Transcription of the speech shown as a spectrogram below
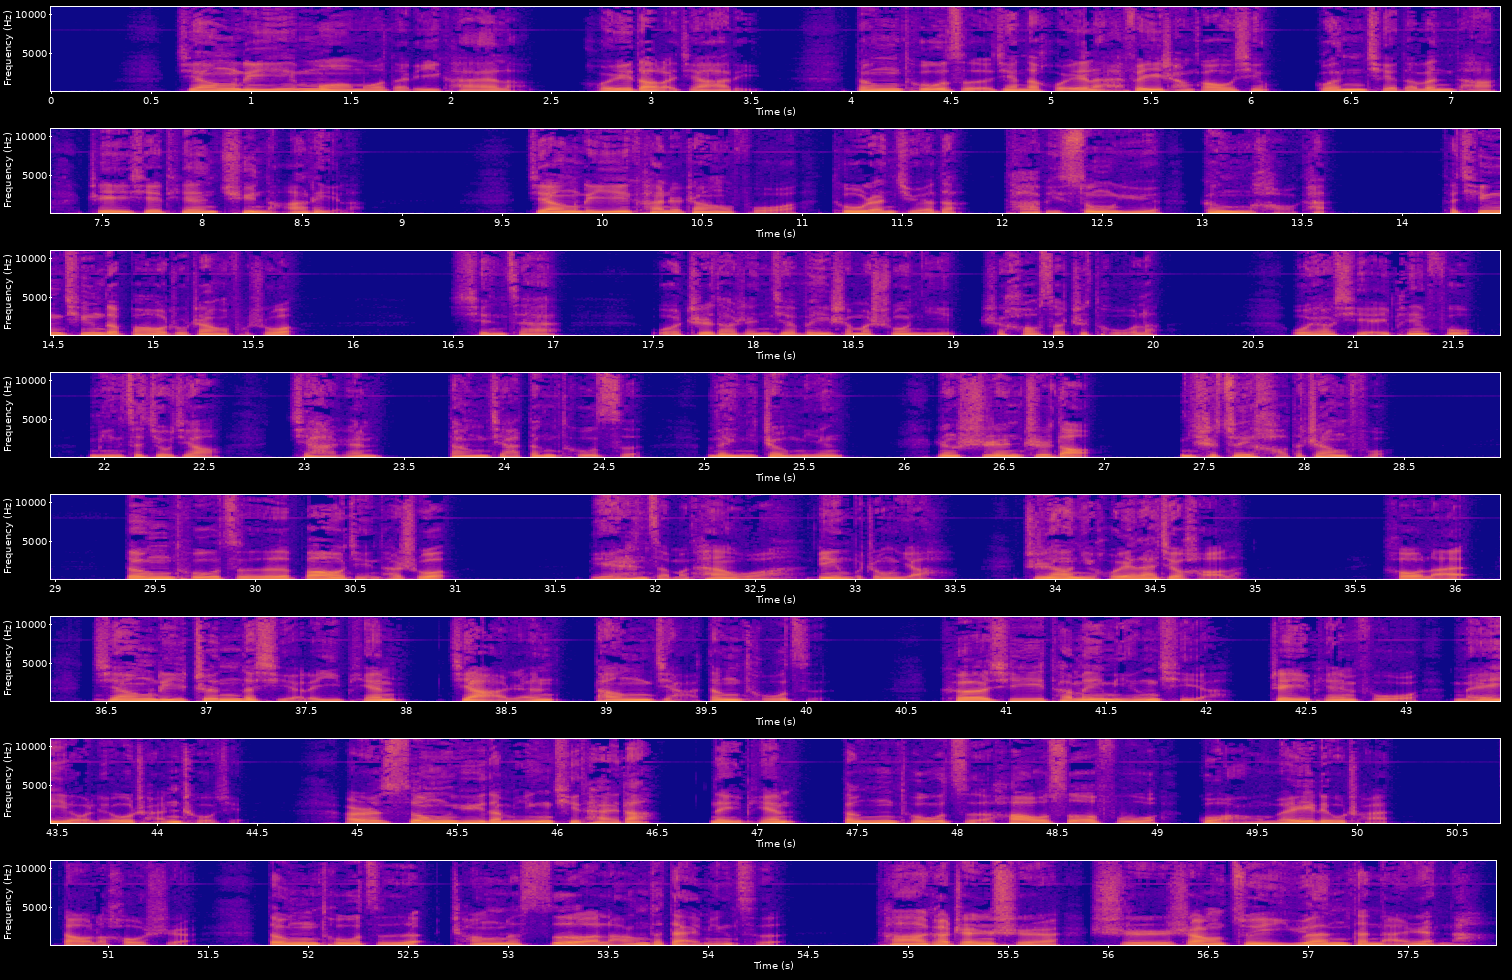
江离默默的离开了。回到了家里，登徒子见他回来，非常高兴，关切的问他这些天去哪里了。江离看着丈夫，突然觉得他比宋玉更好看。她轻轻的抱住丈夫说：“现在我知道人家为什么说你是好色之徒了。我要写一篇赋，名字就叫《嫁人当嫁登徒子》，为你证明，让世人知道你是最好的丈夫。”登徒子抱紧他说。别人怎么看我并不重要，只要你回来就好了。后来江离真的写了一篇《嫁人当嫁登徒子》，可惜他没名气啊，这篇赋没有流传出去。而宋玉的名气太大，那篇《登徒子好色赋》广为流传。到了后世，登徒子成了色狼的代名词，他可真是史上最冤的男人呐。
